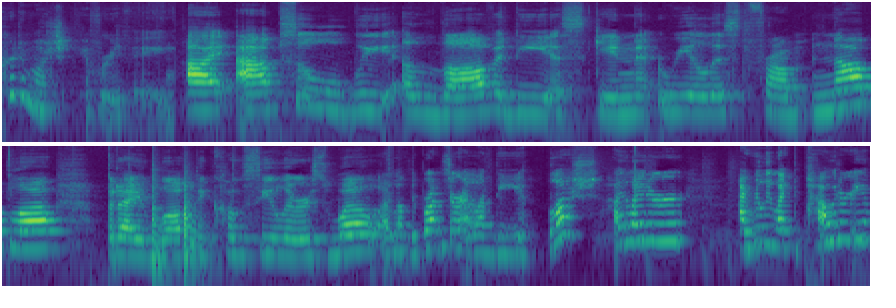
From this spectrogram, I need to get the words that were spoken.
pretty much everything. I absolutely love the Skin Realist from Nabla, but I love the concealer as well. I love the bronzer, I love the blush, highlighter, I really like the powder even.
